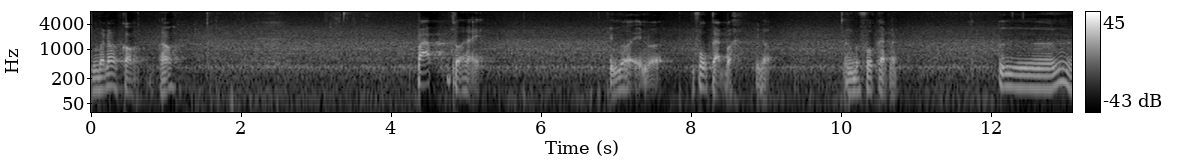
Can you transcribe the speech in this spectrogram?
นบนนอกกล่อง เอาปั๊บก็ให้เห็นว่าเห็นว่าโฟกัสปะพี่น้องมันไม่โฟกัสนะอืม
